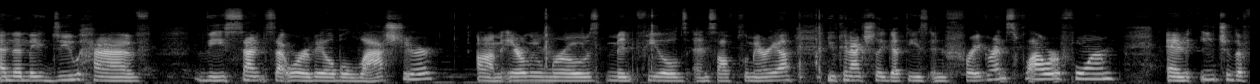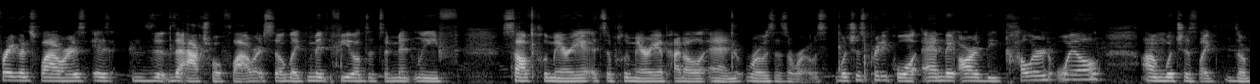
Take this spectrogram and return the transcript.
And then they do have the scents that were available last year um, Heirloom Rose, Mint Fields, and Soft Plumeria. You can actually get these in fragrance flower form, and each of the fragrance flowers is the, the actual flower. So like Mint Fields, it's a mint leaf. Soft Plumeria, it's a Plumeria petal, and Rose is a rose, which is pretty cool. And they are the colored oil, um, which is like the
